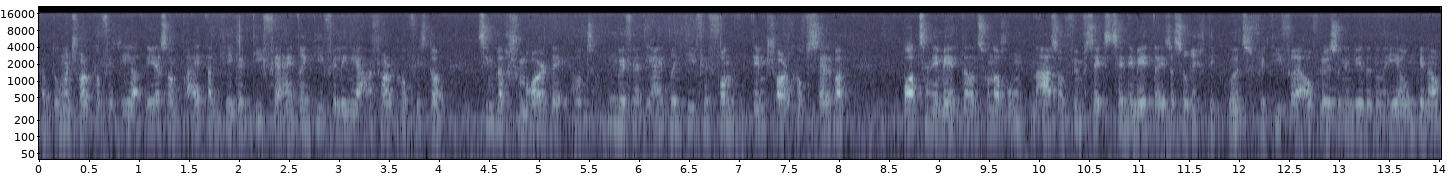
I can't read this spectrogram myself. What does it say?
der Abdomenschallkopf ist eher, eher so ein breiter Kegel, tiefe Eindringtiefe. Linearschallkopf ist da ziemlich schmal, der hat ungefähr die Eindringtiefe von dem Schallkopf selber ein paar Zentimeter und so nach unten, also 5-6 Zentimeter ist er so richtig gut. Für tiefere Auflösungen wird er dann eher ungenau.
